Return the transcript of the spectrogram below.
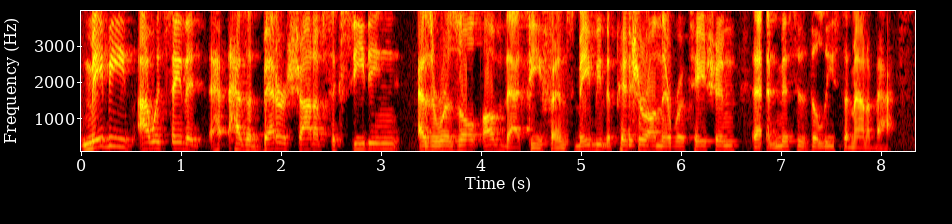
Maybe I would say that has a better shot of succeeding as a result of that defense. Maybe the pitcher on their rotation that misses the least amount of bats.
